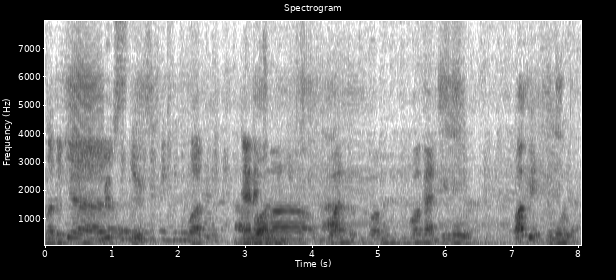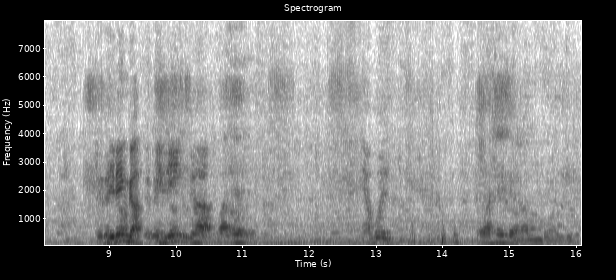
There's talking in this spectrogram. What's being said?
Unatokea Which city? wapi? Yani mkoa mkoa gani? Wapi? Iringa. Iringa. Wahehe Nyamwezi. Wahehe wana mbwa wa Iringa.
